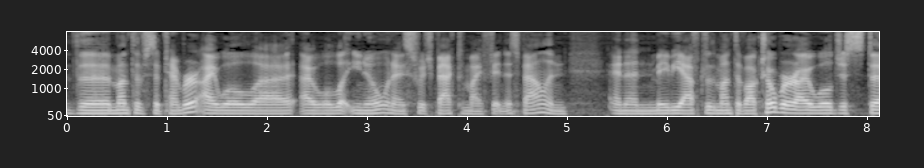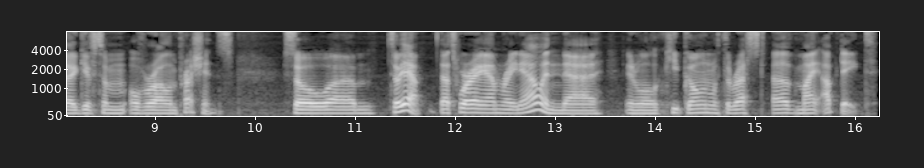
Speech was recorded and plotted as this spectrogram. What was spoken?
the month of September, I will uh, I will let you know when I switch back to MyFitnessPal, and and then maybe after the month of October, I will just uh, give some overall impressions. So um, so yeah, that's where I am right now, and uh, and we'll keep going with the rest of my update.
